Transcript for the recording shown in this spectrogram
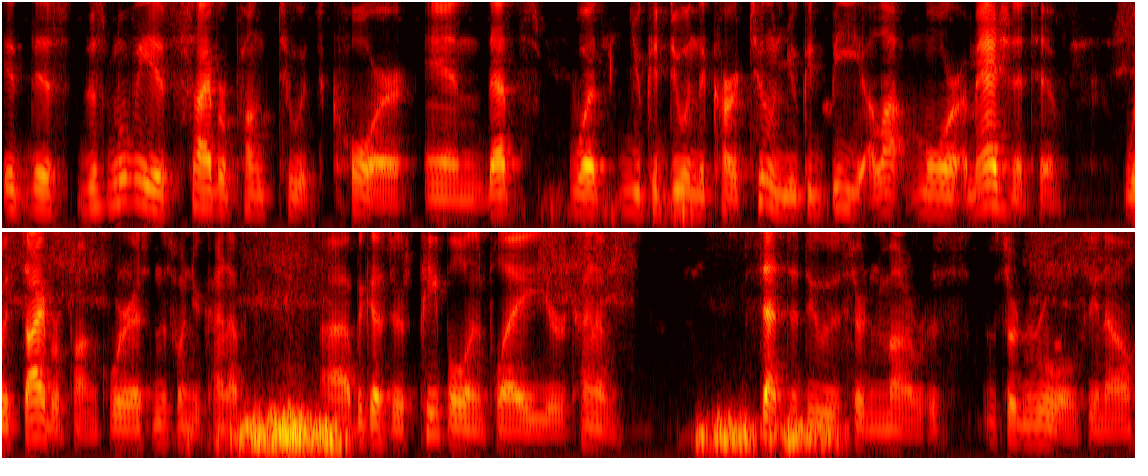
it this this movie is cyberpunk to its core, and that's what you could do in the cartoon. You could be a lot more imaginative with cyberpunk, whereas in this one you're kind of uh, because there's people in play, you're kind of set to do a certain amount of certain rules, you know,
